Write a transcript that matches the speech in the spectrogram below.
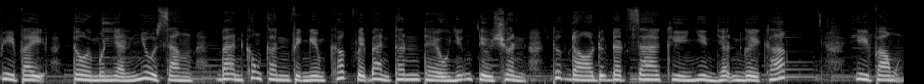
Vì vậy, tôi muốn nhắn nhủ rằng bạn không cần phải nghiêm khắc với bản thân theo những tiêu chuẩn thức đó được đặt ra khi nhìn nhận người khác. Hy vọng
